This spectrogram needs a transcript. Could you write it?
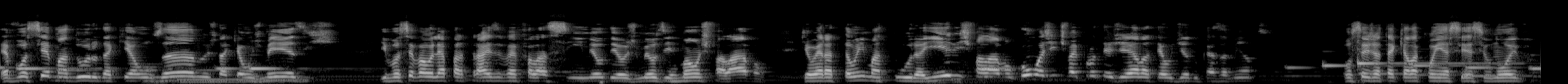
É você maduro daqui a uns anos, daqui a uns meses, e você vai olhar para trás e vai falar assim: meu Deus, meus irmãos falavam que eu era tão imatura, e eles falavam como a gente vai proteger ela até o dia do casamento, ou seja, até que ela conhecesse o noivo.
